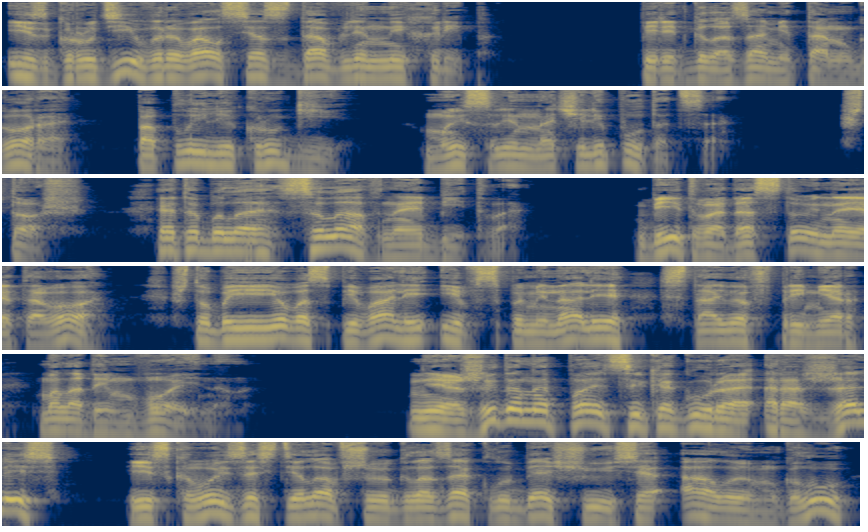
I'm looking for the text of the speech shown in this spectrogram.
Из груди вырывался сдавленный хрип. Перед глазами Тангора поплыли круги, мысли начали путаться. Что ж, это была славная битва. Битва, достойная того, чтобы ее воспевали и вспоминали, ставя в пример молодым воинам. Неожиданно пальцы Кагура разжались, и сквозь застилавшую глаза клубящуюся алую мглу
